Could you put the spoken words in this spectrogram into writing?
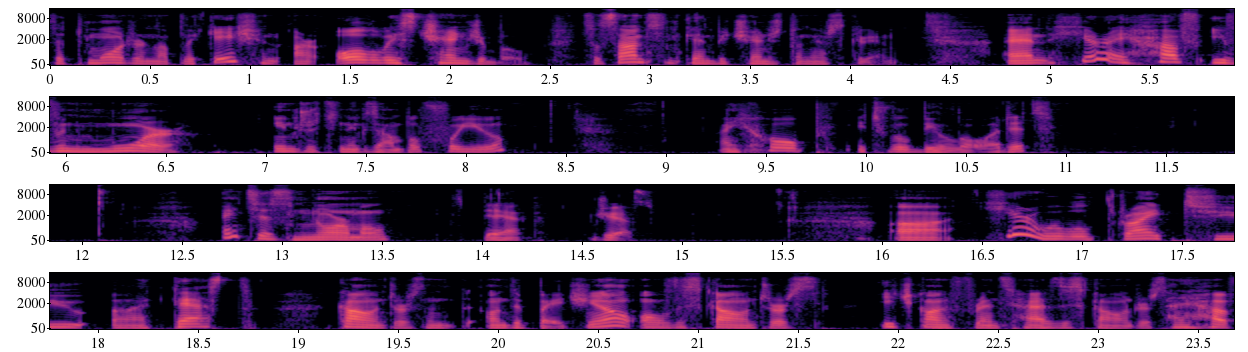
that modern applications are always changeable so something can be changed on your screen. And here I have even more interesting example for you I hope it will be loaded it says normal spec JS uh, here we will try to uh, test counters on, on the page. You know, all these counters, each conference has these counters. I have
